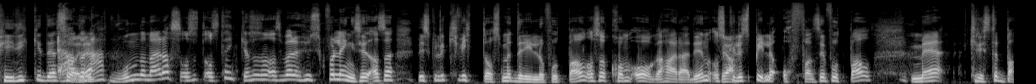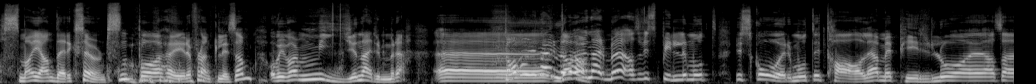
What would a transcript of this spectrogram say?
pirke i det Ja, den er vond, den der. Altså. Og så, tenker jeg sånn, altså bare Husk for lenge siden altså, Vi skulle kvitte oss med Drillo-fotballen, og så kom Åge Hareide inn og skulle spille offensiv fotball med Christer Basma og Jan Derek Sørensen på høyre flanke, liksom. Og vi var mye nærmere. Eh, Da var vi nærme, da. da. Var vi nærme. Altså, vi spiller mot Vi scorer mot Italia med Pirlo, og altså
